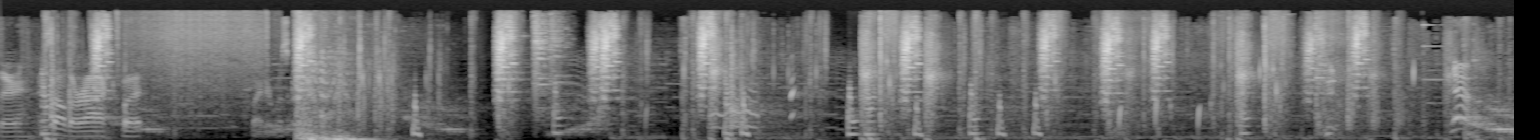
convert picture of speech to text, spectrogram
There. I saw the rock, but spider was. No! Mm.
